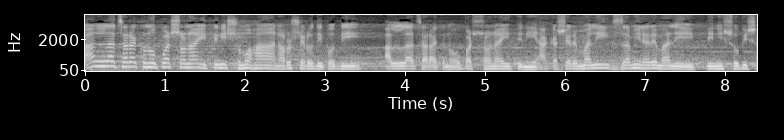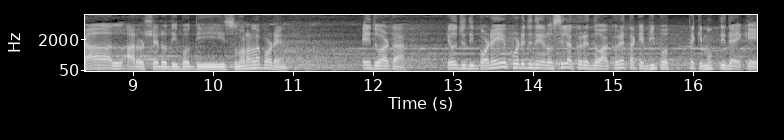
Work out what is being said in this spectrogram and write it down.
আল্লাহ ছাড়া কোনো উপাস্য নাই। তিনি সুমহান, আরশের অধিপতি। আল্লাহ ছাড়া কোনো উপাস্য নাই। তিনি আকাশের মালিক, জমিনের মালিক। তিনি সুবিশাল, আরশের অধিপতি। সুমনাল্লাহ পড়েন। এই দোয়াটা। কেউ যদি পড়ে পড়ে যদি এর ওসিলা করে, দোয়া করে, তাকে বিপদ থেকে মুক্তি দেয় কে?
